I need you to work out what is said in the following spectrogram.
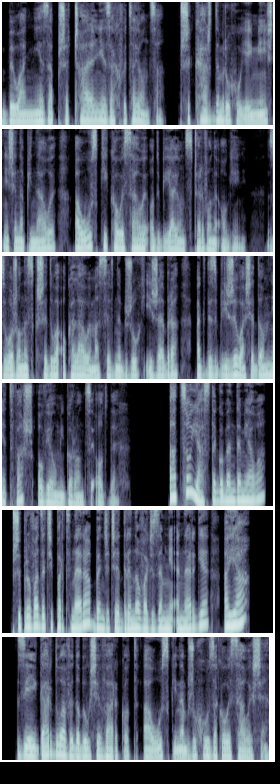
Była niezaprzeczalnie zachwycająca. Przy każdym ruchu jej mięśnie się napinały, a łuski kołysały, odbijając czerwony ogień. Złożone skrzydła okalały masywny brzuch i żebra, a gdy zbliżyła się do mnie, twarz owiał mi gorący oddech. A co ja z tego będę miała? Przyprowadzę ci partnera, będziecie drenować ze mnie energię, a ja? Z jej gardła wydobył się warkot, a łuski na brzuchu zakołysały się.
